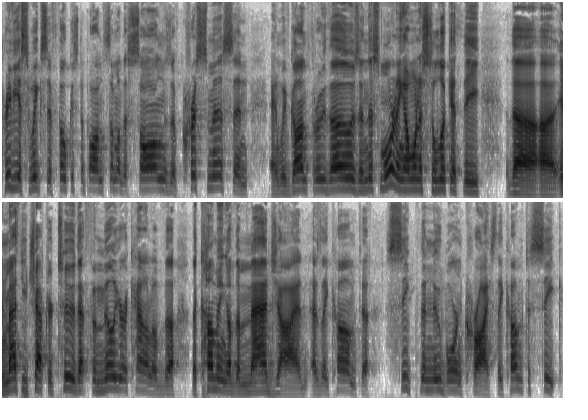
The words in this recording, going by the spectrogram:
previous weeks have focused upon some of the songs of Christmas, and, and we've gone through those. And this morning, I want us to look at the, the uh, in Matthew, chapter 2, that familiar account of the, the coming of the Magi as they come to seek the newborn Christ. They come to seek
